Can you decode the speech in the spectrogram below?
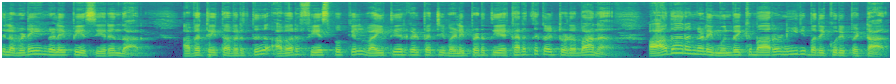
சில விடயங்களை பேசியிருந்தார். அவற்றை தவிர்த்து அவர் ஃபேஸ்புக்கில் வைத்தியர்கள் பற்றி வெளிப்படுத்திய கருத்துக்கள் தொடர்பான ஆதாரங்களை முன்வைக்குமாறு நீதிபதி குறிப்பிட்டார்.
